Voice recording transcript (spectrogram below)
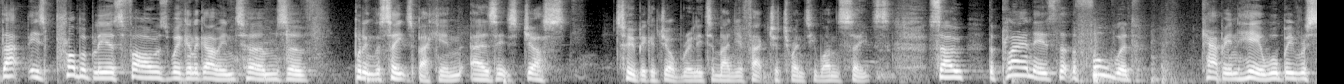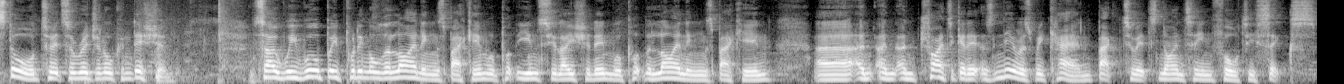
That is probably as far as we're going to go in terms of putting the seats back in as it's just too big a job really to manufacture 21 seats. So the plan is that the forward cabin here will be restored to its original condition. So we will be putting all the linings back in, we'll put the insulation in, we'll put the linings back in uh, and, and, and try to get it as near as we can back to its 1946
